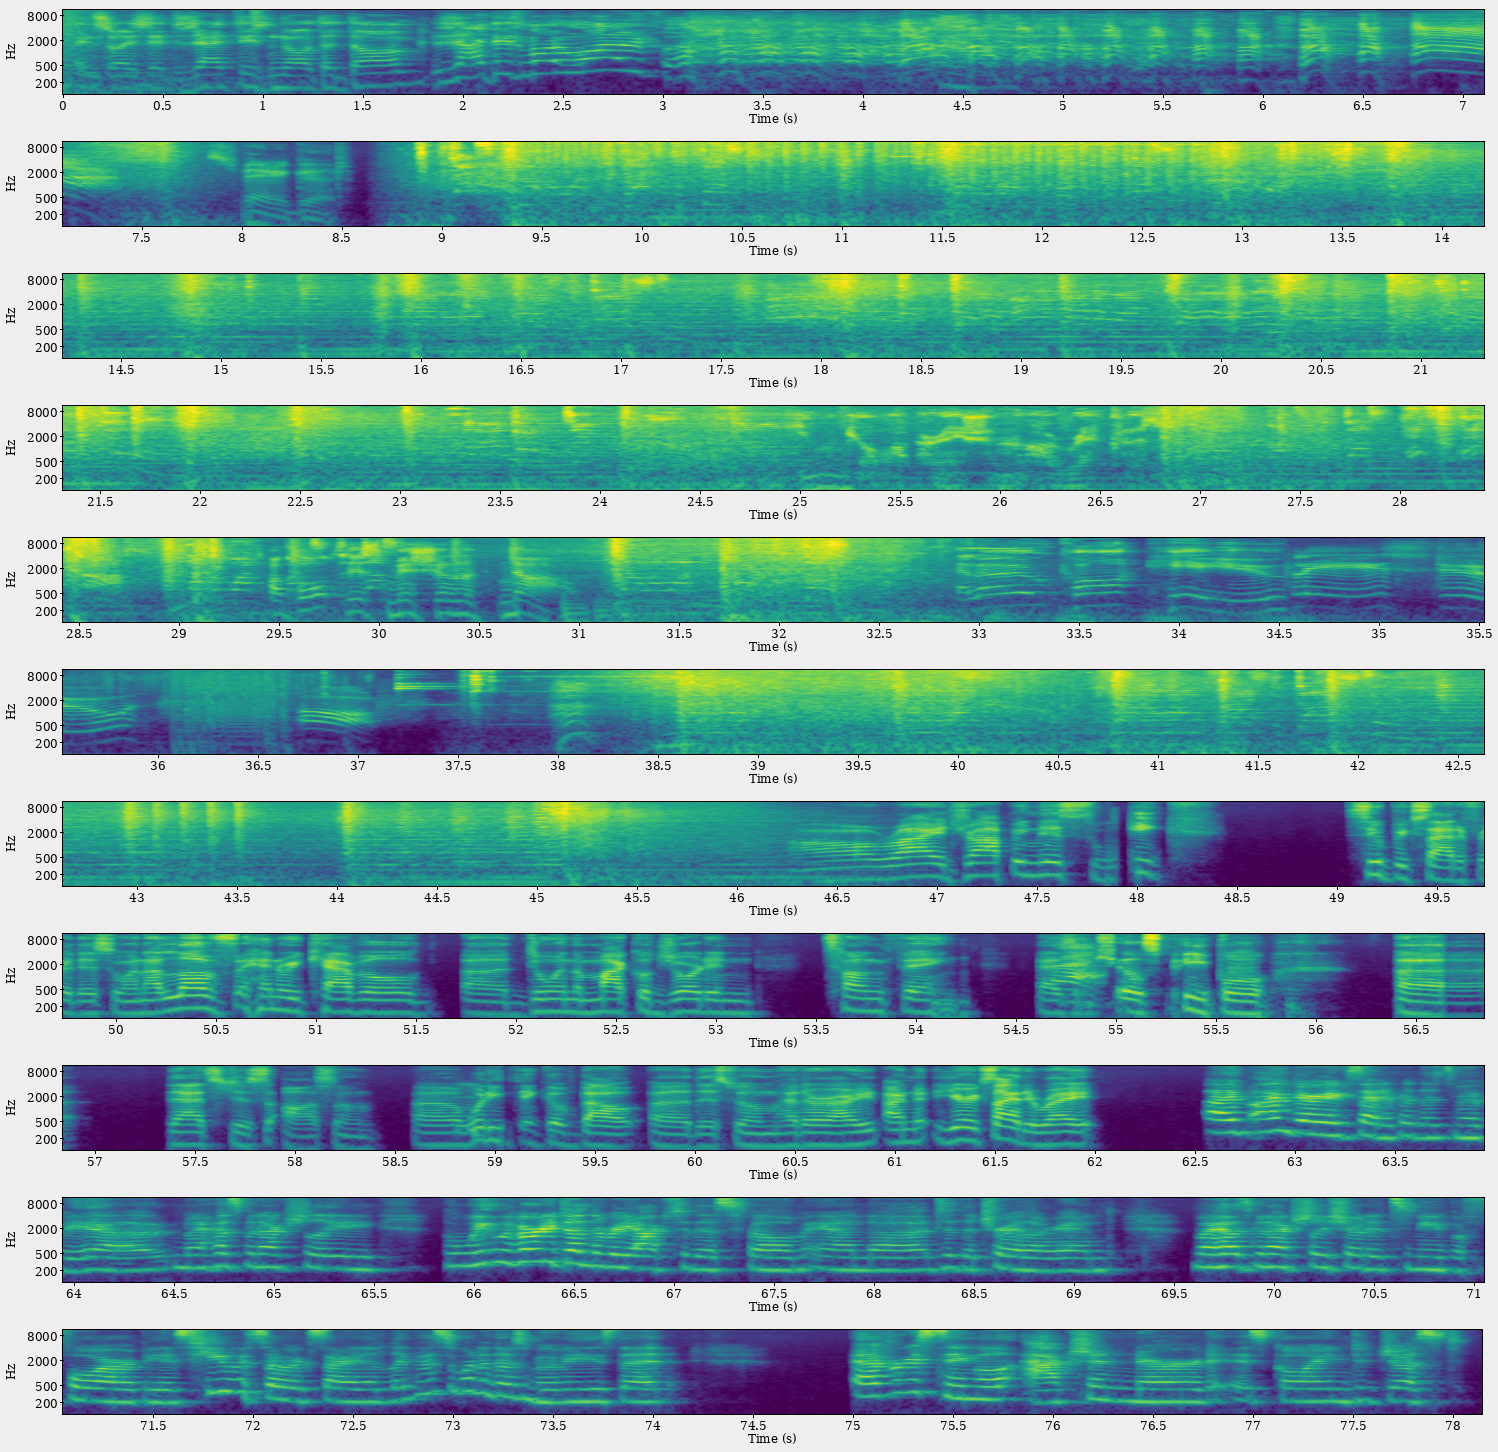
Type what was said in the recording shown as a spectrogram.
And so I said, That is not a dog. That is my wife. It's very good. This mission now. Hello, can't hear you. Please do off. All right, dropping this week. Super excited for this one. I love Henry Cavill uh, doing the Michael Jordan tongue thing as he kills people. Uh, that's just awesome. Uh, what do you think about uh, this film, Heather? Are, you're excited, right? I'm I'm very excited for this movie. Uh, my husband actually we we've already done the react to this film and uh, to the trailer, and my husband actually showed it to me before because he was so excited. Like this is one of those movies that every single action nerd is going to just.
